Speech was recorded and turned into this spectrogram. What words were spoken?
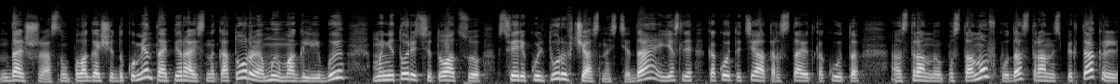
дальше основополагающие документы, опираясь на которые мы могли мониторить ситуацию в сфере культуры в частности, да, если какой-то театр ставит какую-то э, странную постановку, да, странный спектакль,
